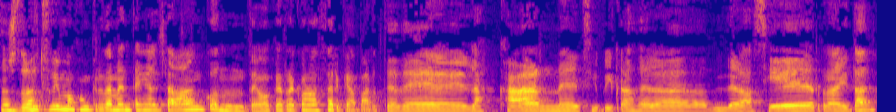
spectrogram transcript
Nosotros estuvimos concretamente en el Tabanco, donde tengo que reconocer que aparte de las carnes típicas de la, de la sierra y tal,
